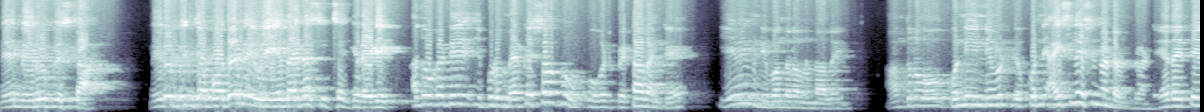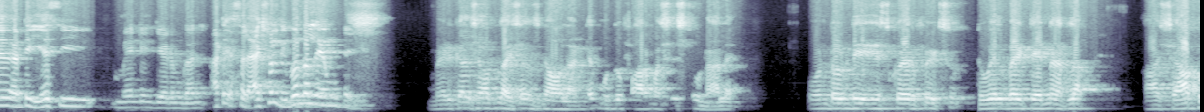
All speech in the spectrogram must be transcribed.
నేను నిరూపిస్తా. నిరూపించకపోతే నువ్వు ఏదైనా శిక్షకి రెడీ. అది ఒకటి ఇప్పుడు మెడికల్ షాప్ ఒకటి పెట్టాలంటే ఏమేమి నిబంధనలు ఉండాలి? అందులో కొన్ని కొన్ని ఐసోలేషన్ అంటారు చూడండి. ఏదైతే అంటే ఏసీ మెయింటైన్ చేయడం కానీ అంటే అసలు యాక్చువల్ నిబంధనలు ఏముంటాయి? మెడికల్ షాప్ లైసెన్స్ కావాలంటే ముందు ఫార్మసిస్ట్ ఉండాలి. One twenty square feets twelve by ten అట్లా. ఆ షాప్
